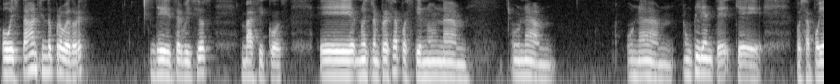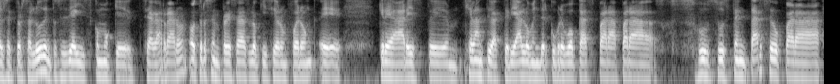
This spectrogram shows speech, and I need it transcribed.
o estaban siendo proveedores de servicios básicos. Eh, nuestra empresa pues tiene una, una, una, un cliente que pues apoya el sector salud, entonces de ahí es como que se agarraron. Otras empresas lo que hicieron fueron eh, crear este gel antibacterial o vender cubrebocas para, para sustentarse o para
